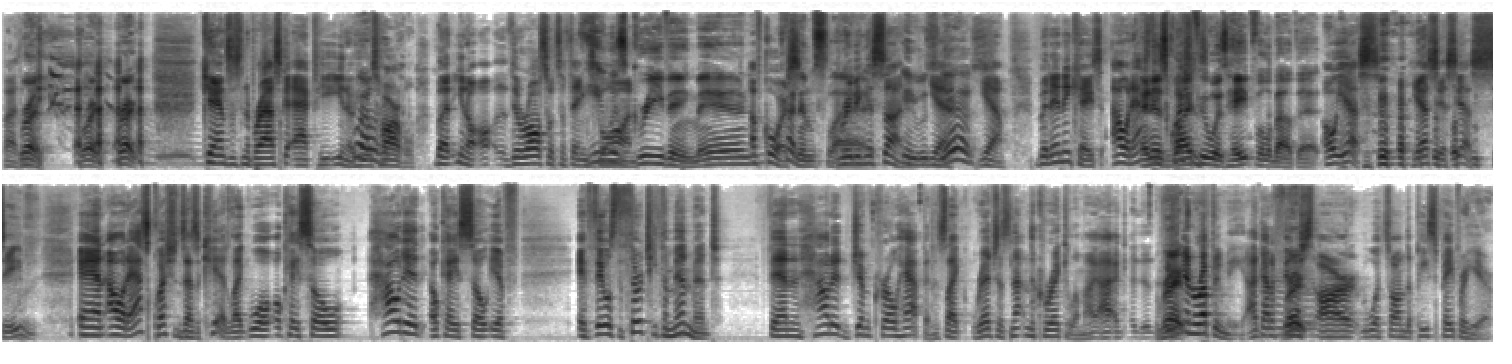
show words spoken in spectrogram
by the way. Right, right, right. Kansas Nebraska Act. He, you know, he was horrible. But you know, all, there were all sorts of things He going was on. grieving, man. of course, Cut him slack. grieving his son. He was, yeah, yes. yeah. But in any case, I would ask And his wife, questions. who was hateful about that. Oh yes, yes, yes, yes. See, and I would ask questions as a kid, like, well, okay, so how did okay, so if if there was the Thirteenth Amendment, then how did Jim Crow happen? It's like, Reg, it's not in the curriculum. I, I you're Right. interrupting me. I got to finish Right. our what's on the piece of paper here,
